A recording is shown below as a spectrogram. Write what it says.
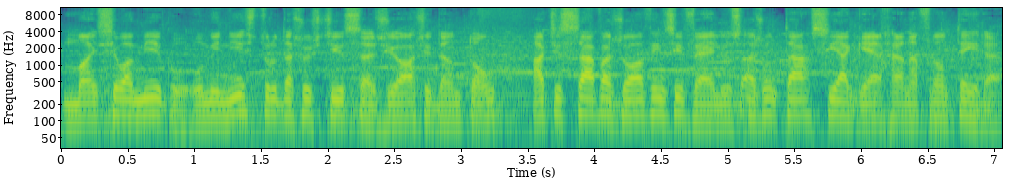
Mas seu amigo, o ministro da Justiça, Georges Danton, atiçava jovens e velhos a juntar-se à guerra na fronteira.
